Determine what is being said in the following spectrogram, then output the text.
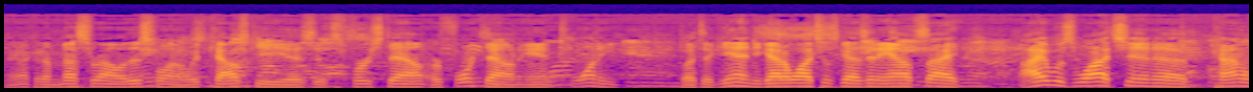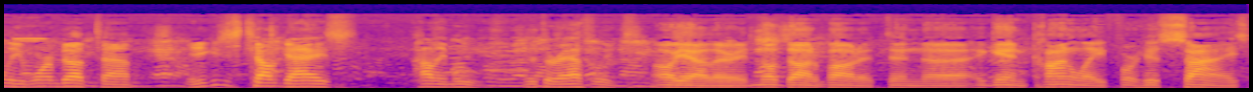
They're not going to mess around with this one. Witkowski as it's first down or fourth down and 20. But again, you got to watch those guys on the outside. I was watching uh, Connolly warmed up, Tom, and you can just tell guys how they move that they're athletes. Oh yeah, Larry, no doubt about it. And uh, again, Connolly for his size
